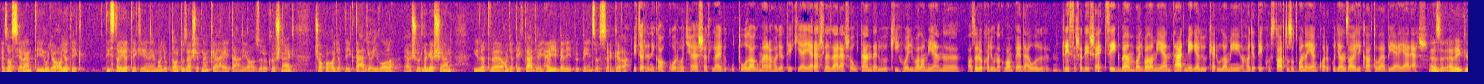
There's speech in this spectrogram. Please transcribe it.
Ez azt jelenti, hogy a hagyaték tiszta értékénél nagyobb tartozásért nem kell helytállni az örökösnek, csak a hagyaték tárgyaival elsődlegesen, illetve a hagyaték tárgyai helyébe lépő pénzösszeggel. Mi történik akkor, hogyha esetleg utólag már a hagyatéki eljárás lezárása után derül ki, hogy valamilyen az örökhagyónak van például részesedése egy cégben, vagy valamilyen tárgy még előkerül, ami a hagyatékhoz tartozott volna, ilyenkor hogyan zajlik a további eljárás? Ez elég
